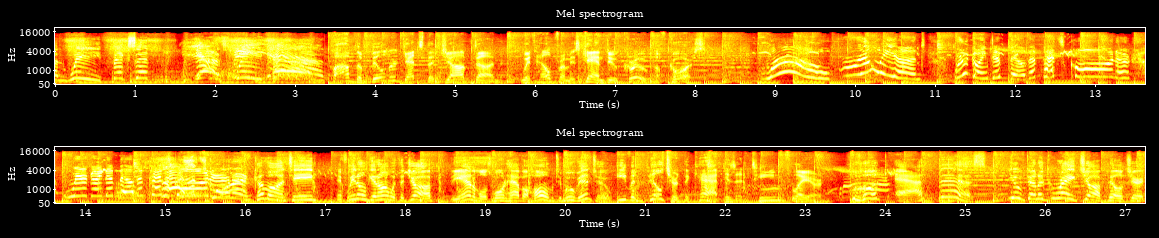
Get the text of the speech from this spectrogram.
Can we fix it? Yes, we can! Bob the Builder gets the job done. With help from his can do crew, of course. Wow! Brilliant! We're going to build a pet's corner! We're going to build a pet's, corner. Come on, team. If we don't get on with the job, the animals won't have a home to move into. Even Pilchard the cat is a team player. Look at this. You've done a great job, Pilchard.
